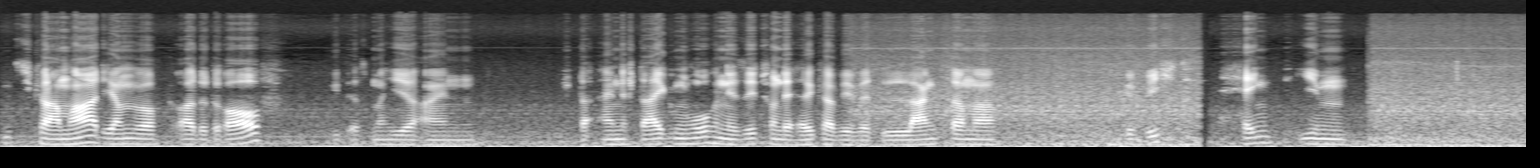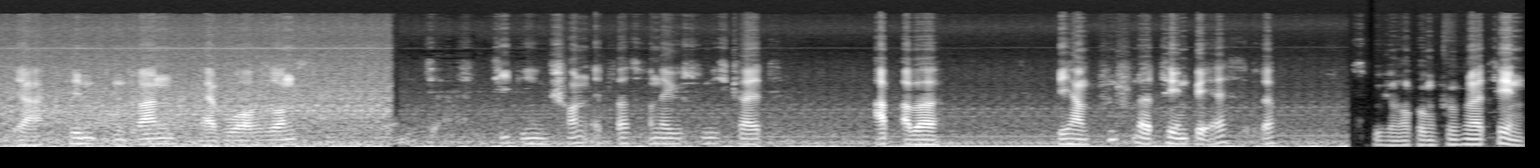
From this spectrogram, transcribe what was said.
50 km/h, die haben wir auch gerade drauf. Geht erstmal hier ein eine Steigung hoch und ihr seht schon, der LKW wird langsamer. Das Gewicht hängt ihm ja hinten dran, ja wo auch sonst. Das zieht ihn schon etwas von der Geschwindigkeit ab, aber wir haben 510 PS, oder? Jetzt muss ich mal gucken, 510.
